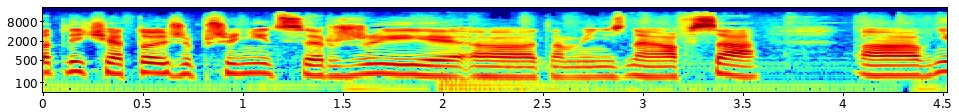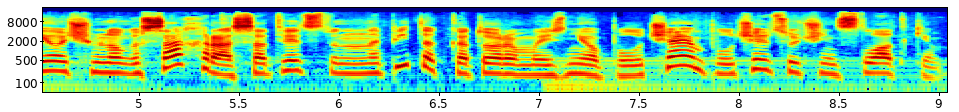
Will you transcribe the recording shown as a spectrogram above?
отличие от той же пшеницы, ржи, а, там, я не знаю, овса, а, в ней очень много сахара, соответственно, напиток, который мы из нее получаем, получается очень сладким.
